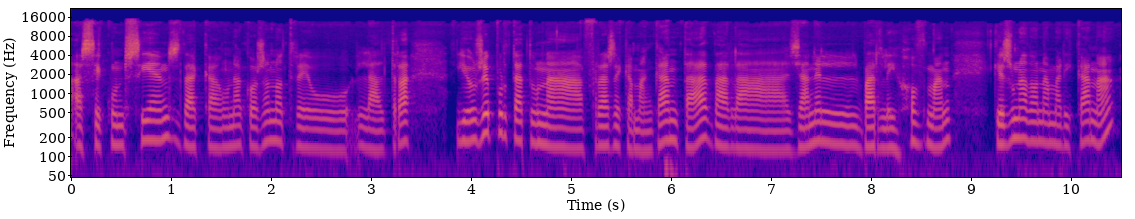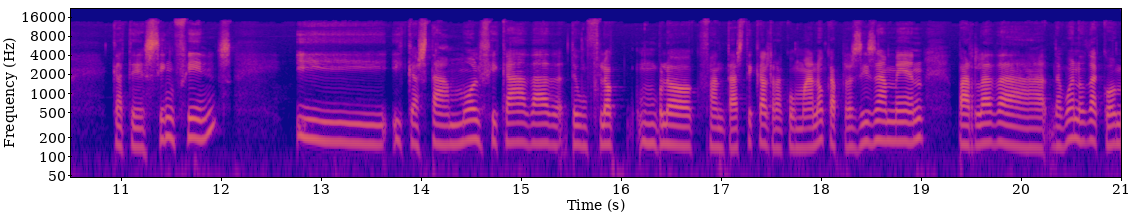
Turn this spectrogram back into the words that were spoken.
a ser conscients de que una cosa no treu l'altra. Jo us he portat una frase que m'encanta de la Janelle Barley Hoffman, que és una dona americana que té cinc fills i, i que està molt ficada, té un, blog, un blog fantàstic, el recomano, que precisament parla de, de, bueno, de com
